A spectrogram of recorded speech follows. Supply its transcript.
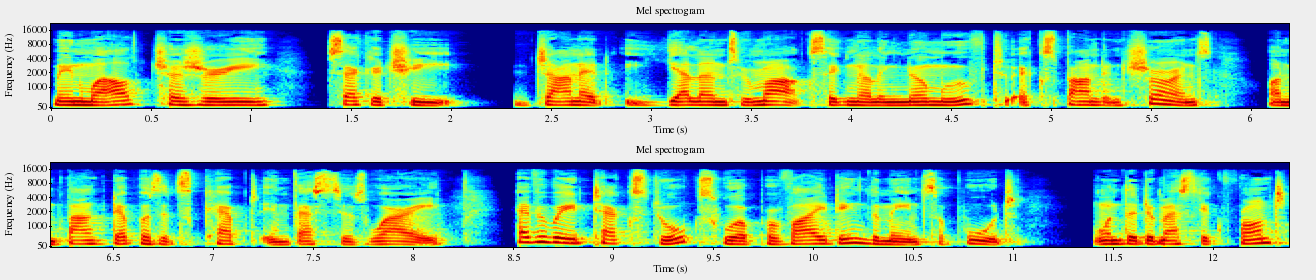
Meanwhile, Treasury Secretary Janet Yellen's remarks signaling no move to expand insurance on bank deposits kept investors wary. Heavyweight tech stocks were providing the main support. On the domestic front,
